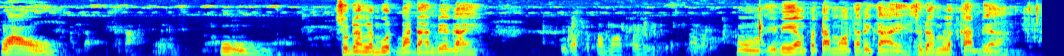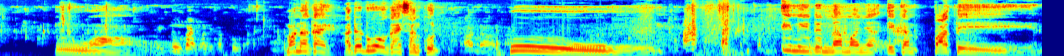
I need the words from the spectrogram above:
Wow. Uh. Sudah lembut badan dia guys. Sudah pertama kali. Oh, ini yang pertama tadi guys. Sudah melekat dia. Wow. Itu guys lagi satu guys. Mana guys? Ada dua guys sangkut. Ada. Uh. Ini dan namanya ikan patin.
